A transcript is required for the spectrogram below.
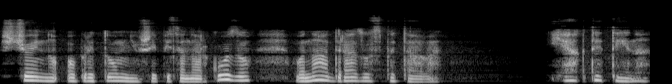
Щойно опритомнівши після наркозу, вона одразу спитала Як дитина?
